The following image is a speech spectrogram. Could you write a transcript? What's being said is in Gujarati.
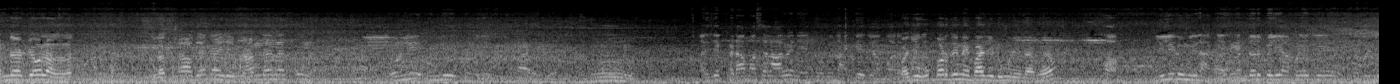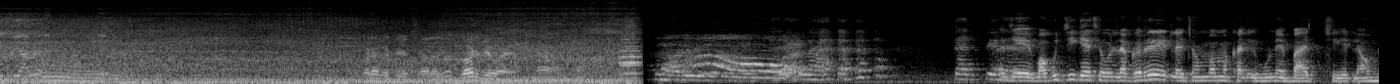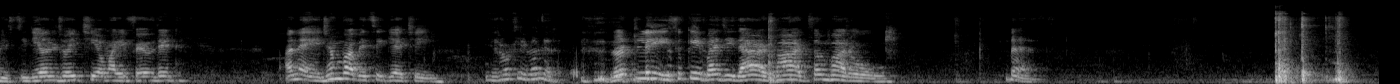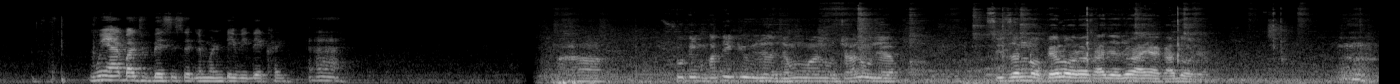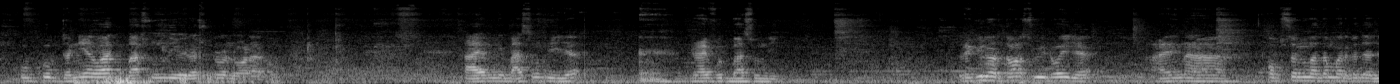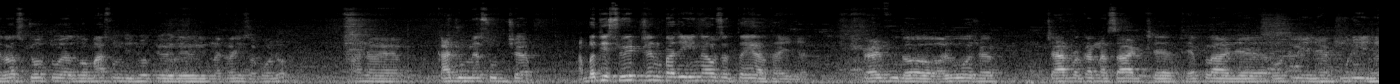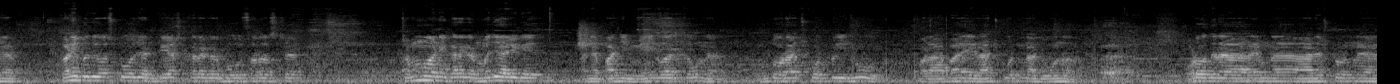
અંદર જો ઓલા લક્ષણ લતના દેખાય છે કામદાના જ છે ને. ઓનલી ઓનલી ડુંગળી. અને જે. ખડા મસાલા આવે ને એ થોડું નાખીએ છીએ અમારે. પછી ઉપરથી નહીં પાછી ડુંગળી નાખો એમ. હા લીલી ડુંગળી નાખીએ અંદર પેલી આપણે જે સફેદ ડુંગળી આવે ને બરાબર ટેસ્ટ સારો. ઘર જેવાય આજે બાપુજી ગયા છે ઓલા ઘરે એટલે જમવામાં ખાલી હું ને બાદ છીએ એટલે અમે સિરિયલ જોઈ છીએ અમારી ફેવરેટ અને જમવા બેસી ગયા છીએ. રોટલી વગર? રોટલી સૂકી ભાજી દાળ ભાત સંભારો. બસ. હું આ બાજુ બેસીશ એટલે મને ટીવી દેખાય. હા. શૂટિંગ પતી ગયું છે જમવાનું ચાલુ છે. સિઝનનો પહેલો રસ આજે જો અહીંયા ખાધો છે. ખૂબ ખૂબ ધન્યવાદ બાસુંદી રેસ્ટોરન્ટ વાળાનો. આ એમની બાસુંદી છે. Dry fruit basundi. રેગ્યુલર ત્રણ સ્વીટ હોય છે. આ એના ઓપ્શનમાં તમારે કદાચ રસ જોતું હોય અથવા બાસુંદી જોતી હોય તો એવી રીતના કરી શકો છો. અને કાજુ મેસૂદ છે. આ બધી સ્વીટ છે ને પાછી ઇન હાઉસ જ તૈયાર થાય છે. ડ્રાયફ્રૂટ હલવો છે. ચાર પ્રકારના શાક છે, થેપલા છે, રોટલી છે, પૂરી છે. ઘણી બધી વસ્તુઓ છે, ટેસ્ટ ખરેખર બહુ સરસ છે. જમવાની ખરેખર મજા આવી ગઈ. અને પાછી મેઇન વાત કહું ને, હું તો રાજકોટથી છું, પણ આ ભાઈ રાજકોટના જ ઓનર વડોદરા એમના આ રેસ્ટોરન્ટને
